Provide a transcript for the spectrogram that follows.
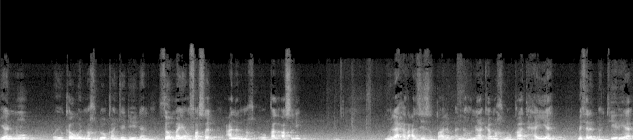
ينمو ويكون مخلوقا جديدا ثم ينفصل عن المخلوق الأصلي. نلاحظ عزيز الطالب أن هناك مخلوقات حية مثل البكتيريا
